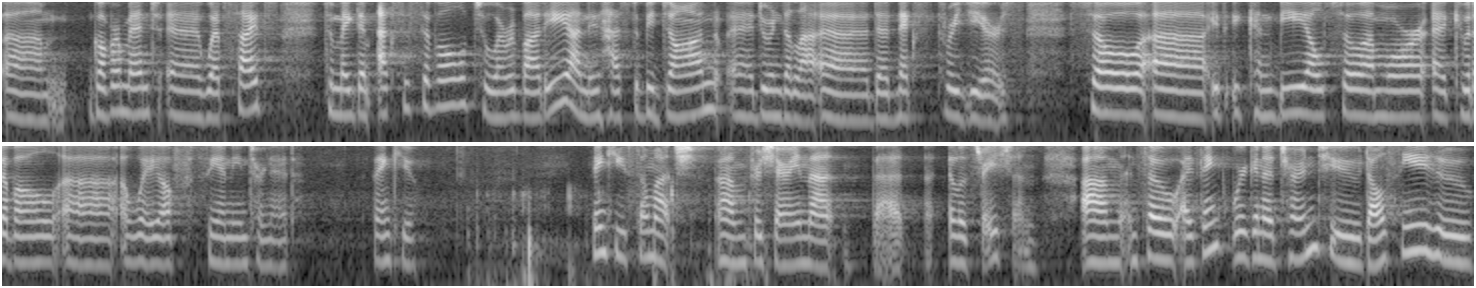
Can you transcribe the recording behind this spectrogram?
um, government uh, websites to make them accessible to everybody, and it has to be done uh, during the, uh, the next three years. So uh, it, it, can be also a more equitable uh, way of seeing internet. Thank you. Thank you so much um, for sharing that, that illustration. Um, and so I think we're going to turn to Dalsie, who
